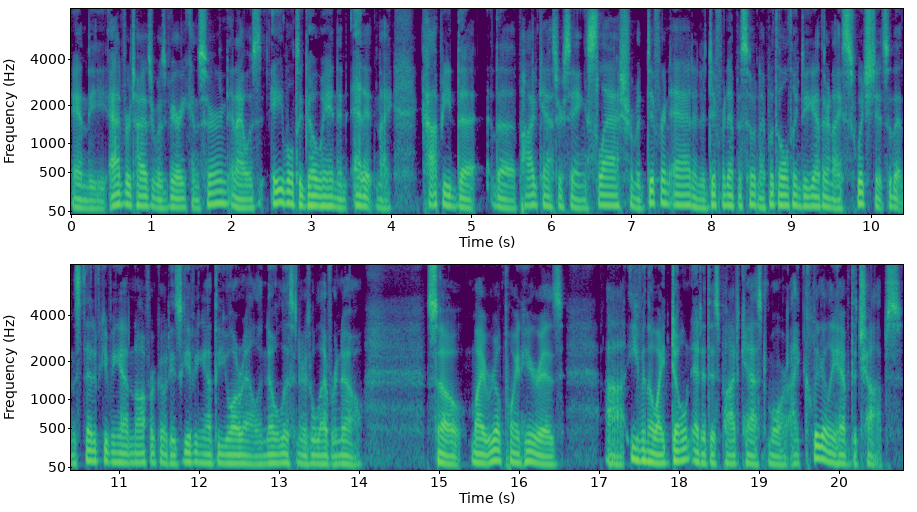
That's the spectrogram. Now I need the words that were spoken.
And the advertiser was very concerned, and I was able to go in and edit. And I copied the the podcaster saying slash from a different ad and a different episode, and I put the whole thing together and I switched it so that instead of giving out an offer code, he's giving out the URL, and no listeners will ever know. So my real point here is. Uh, even though I don't edit this podcast more, I clearly have the chops.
